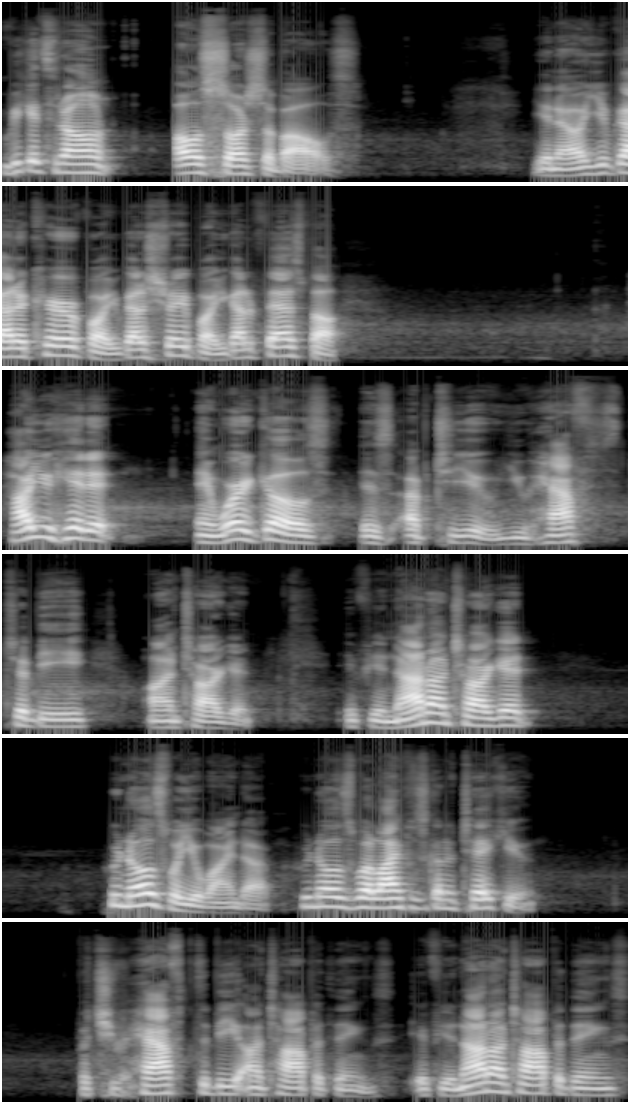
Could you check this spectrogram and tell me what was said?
we get thrown all sorts of balls. You know, you've got a curveball, you've got a straight ball, you've got a fastball. How you hit it and where it goes is up to you. You have to be on target. If you're not on target, who knows where you wind up? Who knows where life is going to take you? But you have to be on top of things. If you're not on top of things,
